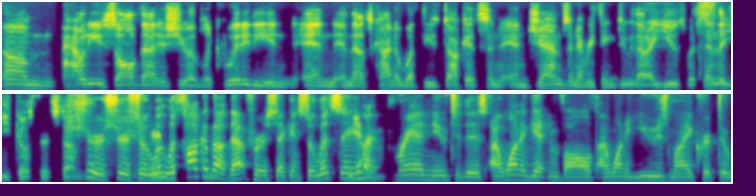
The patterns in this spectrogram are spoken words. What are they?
um, how do you solve that issue of liquidity and and and that's kind of what these ducats and, and gems and everything do that i use within the ecosystem. sure sure. So and, let's talk about that for a second. So let's say yeah. i'm brand new to this i want to get involved i want to use my crypto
